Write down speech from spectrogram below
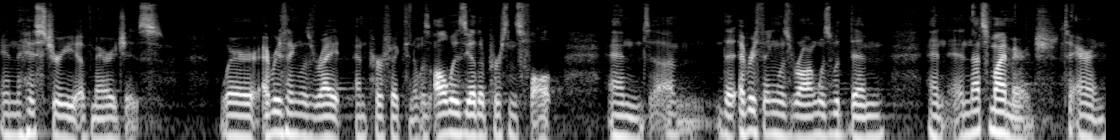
in the history of marriages where everything was right and perfect and it was always the other person's fault and um, that everything was wrong was with them. And, and that's my marriage to Erin.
